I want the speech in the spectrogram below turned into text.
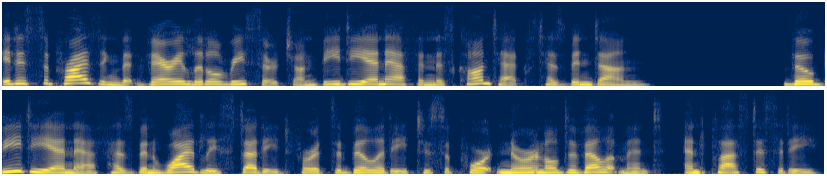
it is surprising that very little research on BDNF in this context has been done. Though BDNF has been widely studied for its ability to support neuronal development and plasticity,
